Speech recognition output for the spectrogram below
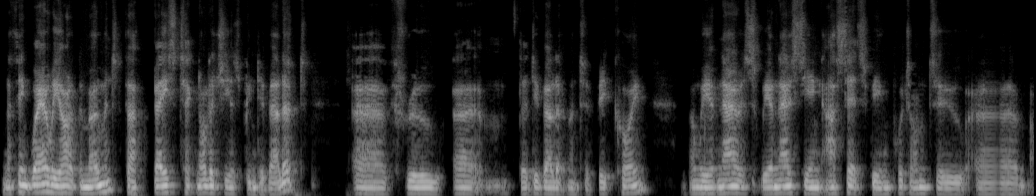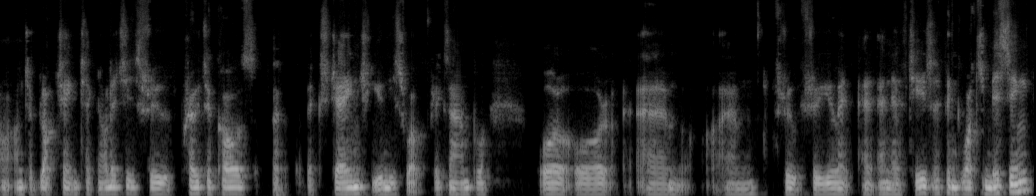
And I think where we are at the moment, that base technology has been developed uh, through um, the development of Bitcoin, and we have now we are now seeing assets being put onto uh, onto blockchain technologies through protocols of exchange, Uniswap, for example, or or um, um, through through NFTs. I think what's missing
